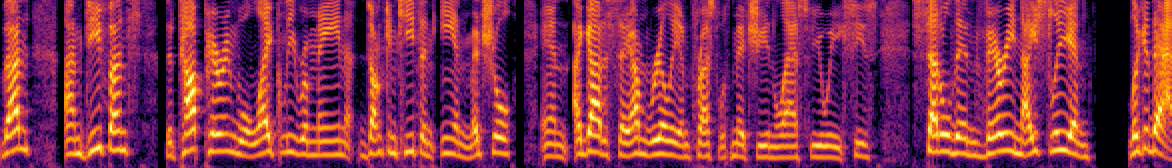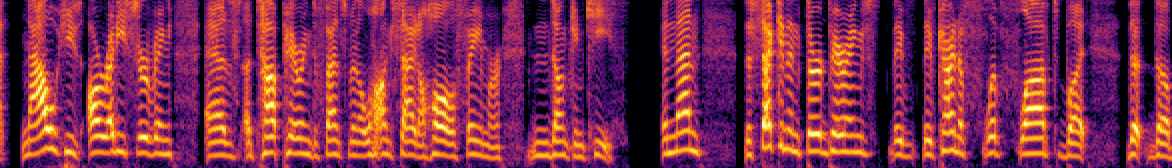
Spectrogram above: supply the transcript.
Then, on defense, the top pairing will likely remain Duncan Keith and Ian Mitchell. And I gotta say, I'm really impressed with Mitchie in the last few weeks. He's settled in very nicely, and look at that. Now he's already serving as a top pairing defenseman alongside a Hall of Famer, Duncan Keith. And then the second and third pairings, they've they've kind of flip flopped, but the the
